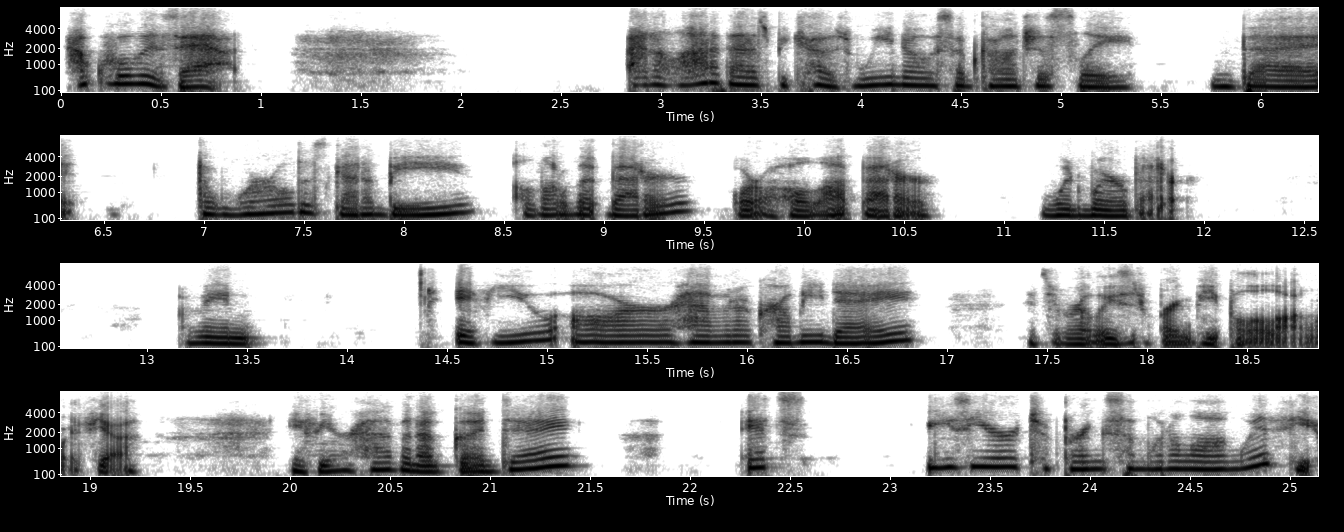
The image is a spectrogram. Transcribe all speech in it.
How cool is that? And a lot of that is because we know subconsciously that the world is going to be a little bit better or a whole lot better when we're better. I mean, if you are having a crummy day, it's real easy to bring people along with you. If you're having a good day, it's easier to bring someone along with you,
